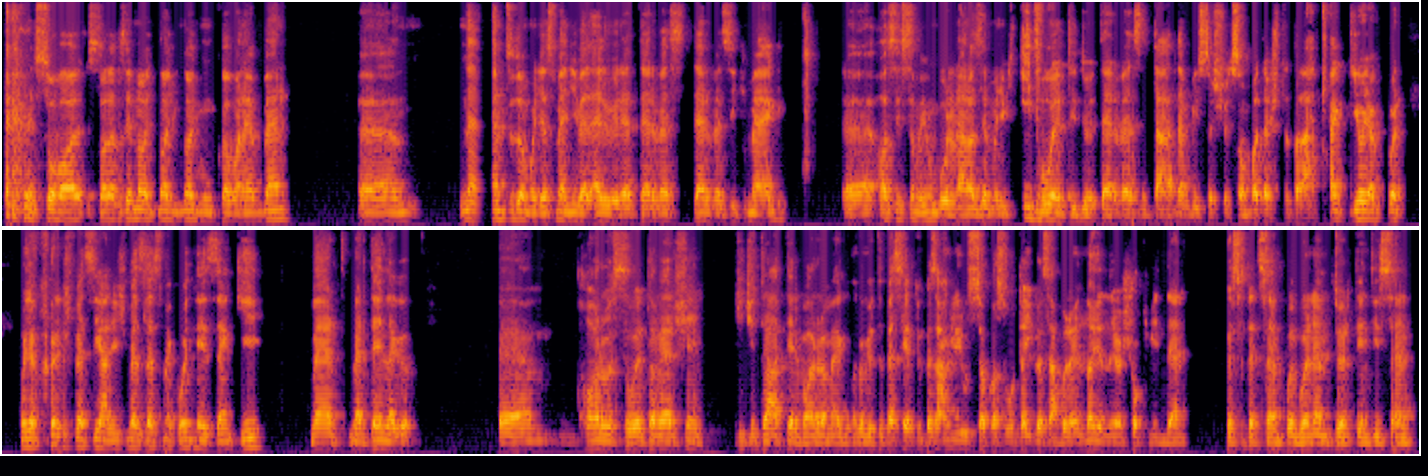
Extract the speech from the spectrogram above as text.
szóval, szóval azért nagy, nagy, nagy munka van ebben. Nem, nem tudom, hogy ezt mennyivel előre tervez, tervezik meg, azt hiszem a Jumbónál azért mondjuk itt volt idő tervezni, tehát nem biztos, hogy szombat este találták ki, hogy akkor, hogy akkor speciális mez lesz, meg hogy nézzen ki, mert, mert tényleg arról szólt a verseny, kicsit rátérve arra, meg, meg amit beszéltünk, az Anglius szakasz óta igazából nagyon-nagyon sok minden összetett szempontból nem történt, hiszen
